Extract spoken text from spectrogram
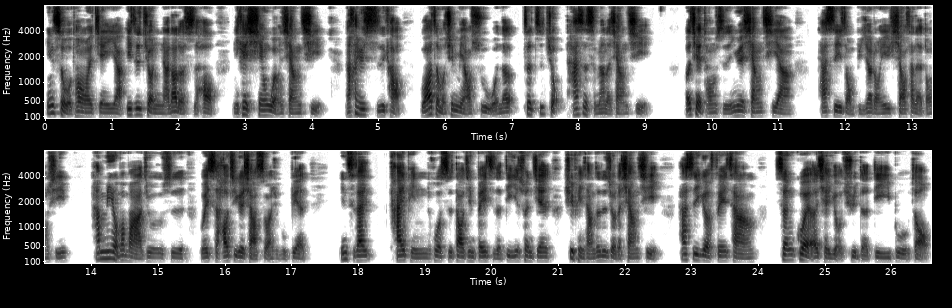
因此，我通常会建议啊，一支酒你拿到的时候，你可以先闻香气，然后去思考我要怎么去描述闻到这支酒它是什么样的香气。而且同时，因为香气啊，它是一种比较容易消散的东西，它没有办法就是维持好几个小时完全不变。因此，在开瓶或是倒进杯子的第一瞬间，去品尝这支酒的香气，它是一个非常。珍贵而且有趣的第一步骤，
